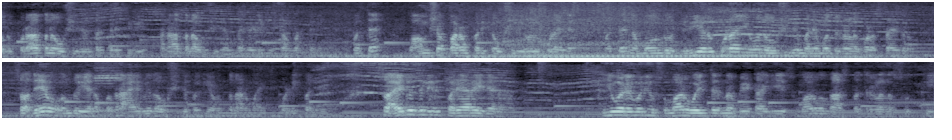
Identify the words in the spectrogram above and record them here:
ಒಂದು ಪುರಾತನ ಔಷಧಿ ಅಂತ ಕರಿತೀವಿ, ಸನಾತನ ಔಷಧಿ ಅಂತ ಹೇಳಿ ಇಷ್ಟಪಡ್ತೇನೆ. ಮತ್ತೆ ವಂಶ ಪಾರಂಪರಿಕ ಔಷಧಿಗಳು ಕೂಡ ಇದೆ. ಮತ್ತೆ ನಮ್ಮ ಒಂದು ಹಿರಿಯರು ಕೂಡ ಈ ಒಂದು ಔಷಧಿ ಮನೆಮದ್ದುಗಳನ್ನ ಬಳಸ್ತಾ ಇದ್ರು. ಸೊ ಅದೇ ಒಂದು ಏನಪ್ಪ ಅಂದ್ರೆ ಆಯುರ್ವೇದ ಔಷಧಿ ಬಗ್ಗೆ ಅಂತ ನಾನು ಮಾಹಿತಿ ಕೊಡ್ಲಿಕ್ಕೆ ಬಂದಿದ್ದೀನಿ. ಸೊ ಆಯುರ್ವೇದದಲ್ಲಿ ಇದು ಪರಿಹಾರ ಇದೆನಾ? ಈವರೆಗೂ ನೀವು ಸುಮಾರು ವೈದ್ಯರನ್ನ ಭೇಟಾಗಿ ಸುಮಾರು ಒಂದು ಆಸ್ಪತ್ರೆಗಳನ್ನ ಸುತ್ತಿ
